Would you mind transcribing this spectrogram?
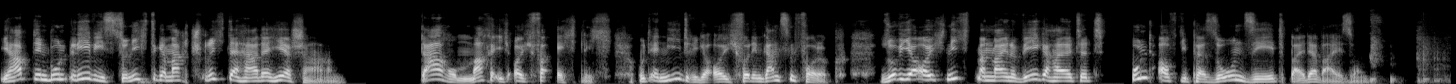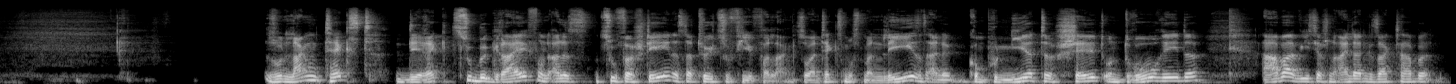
Ihr habt den Bund Levis zunichte gemacht, spricht der Herr der Heerscharen. Darum mache ich euch verächtlich und erniedrige euch vor dem ganzen Volk, so wie ihr euch nicht an meine Wege haltet und auf die Person seht bei der Weisung. So einen langen Text direkt zu begreifen und alles zu verstehen, ist natürlich zu viel verlangt. So einen Text muss man lesen, eine komponierte Scheld- und Drohrede. Aber, wie ich es ja schon einleitend gesagt habe,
